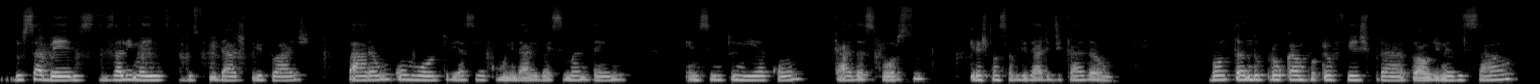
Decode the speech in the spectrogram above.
dos saberes, dos alimentos, dos cuidados espirituais para um com o outro e assim a comunidade vai se mantendo em sintonia com cada esforço e responsabilidade de cada um. Voltando para o campo que eu fiz para a atual Guiné-Bissau,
